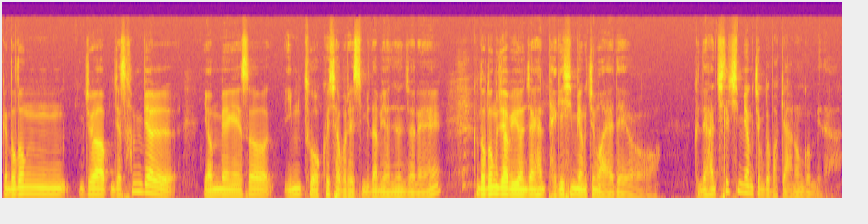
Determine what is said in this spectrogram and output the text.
그 노동조합 이제 산별 연맹에서 임투 워크숍을 했습니다. 몇 년 전에. 그 노동조합 위원장이 한 120명쯤 와야 돼요. 근데 한 70명 정도밖에 안 온 겁니다.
